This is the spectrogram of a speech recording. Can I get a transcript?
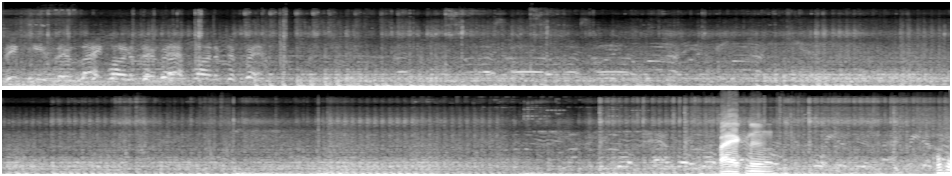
sector. Take the sector. This line of defense. Line of defense. แตกหนึ่งโอ้โห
